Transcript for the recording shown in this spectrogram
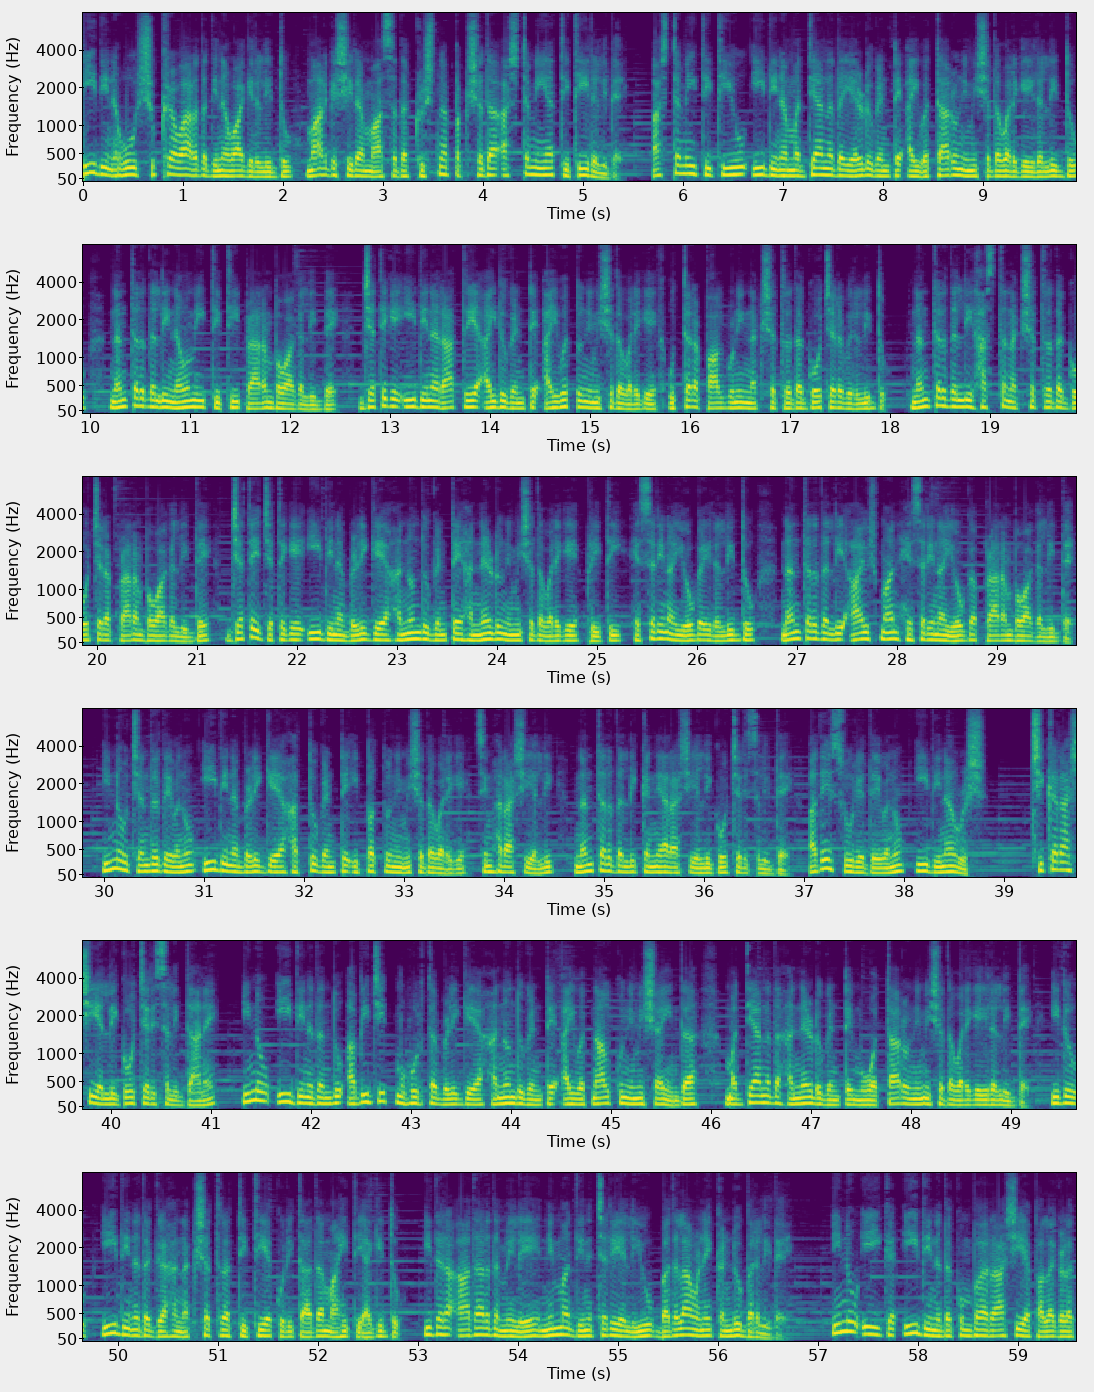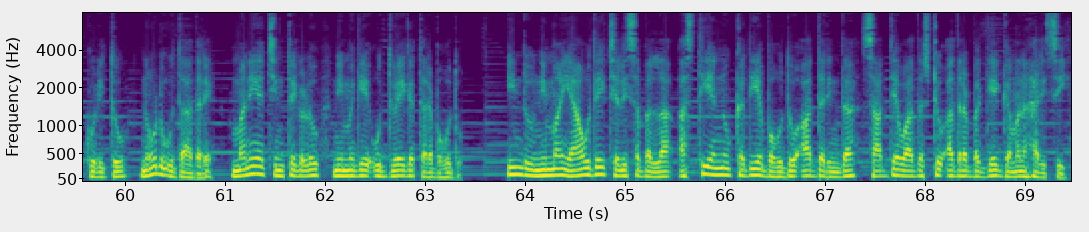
ಈ ದಿನವು ಶುಕ್ರವಾರದ ದಿನವಾಗಿರಲಿದ್ದು, ಮಾರ್ಗಶಿರ ಮಾಸದ ಕೃಷ್ಣ ಪಕ್ಷದ ಅಷ್ಟಮಿಯ ತಿಥಿ ಇರಲಿದೆ. ಅಷ್ಟಮಿ ತಿಥಿಯು ಈ ದಿನ ಮಧ್ಯಾಹ್ನದ ಎರಡು ಗಂಟೆ ಐವತ್ತಾರು ನಿಮಿಷದವರೆಗೆ ಇರಲಿದ್ದು, ನಂತರದಲ್ಲಿ ನವಮಿ ತಿಥಿ ಪ್ರಾರಂಭವಾಗಲಿದೆ ಜತೆಗೆ ಈ ದಿನ ರಾತ್ರಿಯ ಐದು ಗಂಟೆ ಐವತ್ತು ನಿಮಿಷದವರೆಗೆ ಉತ್ತರ ಪಾಲ್ಗುಣಿ ನಕ್ಷತ್ರದ ಗೋಚರವಿರಲಿದ್ದು ನಂತರದಲ್ಲಿ ಹಸ್ತ ನಕ್ಷತ್ರದ ಗೋಚರ ಪ್ರಾರಂಭವಾಗಲಿದ್ದೆ ಜತೆ ಜತೆಗೆ ಈ ದಿನ ಬೆಳಿಗ್ಗೆ ಹನ್ನೊಂದು ಗಂಟೆ ಹನ್ನೆರಡು ನಿಮಿಷದವರೆಗೆ ಪ್ರೀತಿ, ಹೆಸರಿನ ಯೋಗ ಇರಲಿದ್ದು, ನಂತರದಲ್ಲಿ ಆಯುಷ್ಮಾನ್ ಹೆಸರಿನ ಯೋಗ ಪ್ರಾರಂಭವಾಗಲಿದ್ದೆ ಇನ್ನು ಚಂದ್ರದೇವನು ಈ ದಿನ ಬೆಳಿಗ್ಗೆಯ ಹತ್ತು ಗಂಟೆ ಇಪ್ಪತ್ತು ನಿಮಿಷದವರೆಗೆ ಸಿಂಹರಾಶಿಯಲ್ಲಿ, ನಂತರದಲ್ಲಿ ಕನ್ಯಾರಾಶಿಯಲ್ಲಿ ಗೋಚರಿಸಲಿದ್ದೆ ಗೋಚರಿಸಲಿದೆ. ಅದೇ ಸೂರ್ಯದೇವನು ಈ ದಿನ ವೃಷ್ ಚಿಕ್ಕರಾಶಿಯಲ್ಲಿ ಗೋಚರಿಸಲಿದ್ದಾನೆ. ಇನ್ನು ಈ ದಿನದಂದು ಅಭಿಜಿತ್ ಮುಹೂರ್ತ ಬೆಳಿಗ್ಗೆಯ ಹನ್ನೊಂದು ಗಂಟೆ ಐವತ್ನಾಲ್ಕು ನಿಮಿಷ ಇಂದ ಮಧ್ಯಾಹ್ನದ ಹನ್ನೆರಡು ಗಂಟೆ ಮೂವತ್ತಾರು ನಿಮಿಷದವರೆಗೆ ಇರಲಿದ್ದೆ. ಇದು ಈ ದಿನದ ಗ್ರಹ ನಕ್ಷತ್ರ ತಿಥಿಯ ಕುರಿತಾದ ಮಾಹಿತಿಯಾಗಿದ್ದು, ಇದರ ಆಧಾರದ ಮೇಲೆ ನಿಮ್ಮ ದಿನಚರಿಯಲ್ಲಿಯೂ ಬದಲಾವಣೆ ಕಂಡು ಬರಲಿದೆ. ಇನ್ನು ಈಗ ಈ ದಿನದ ಕುಂಭ ರಾಶಿಯ ಫಲಗಳ ಕುರಿತು ನೋಡುವುದಾದರೆ, ಮನೆಯ ಚಿಂತೆಗಳು ನಿಮಗೆ ಉದ್ವೇಗ ತರಬಹುದು. ಇಂದು ನಿಮ್ಮ ಯಾವುದೇ ಚಲಿಸಬಲ್ಲ ಅಸ್ಥಿಯನ್ನು ಕದಿಯಬಹುದು, ಆದ್ದರಿಂದ ಸಾಧ್ಯವಾದಷ್ಟು ಅದರ ಬಗ್ಗೆ ಗಮನಹರಿಸಿ.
